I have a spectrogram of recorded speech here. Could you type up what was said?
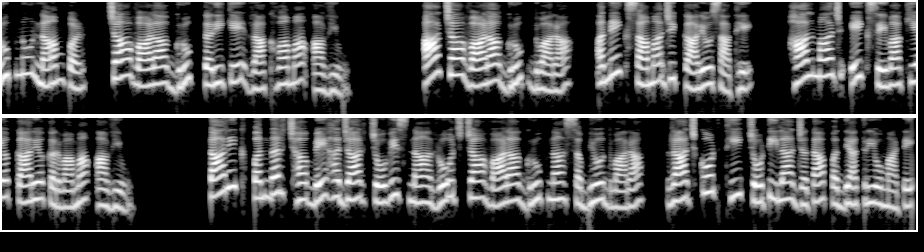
ગ્રુપનું નામ પણ ચાવાળા ગ્રુપ તરીકે રાખવામાં આવ્યું. આ ચા વાળા ગ્રુપ દ્વારા અનેક સામાજિક કાર્યો સાથે હાલમાં જ એક સેવાકીય કાર્ય કરવામાં આવ્યું. તારીખ પંદર છ બે હજાર ચોવીસના રોજ ચા વાળા ગ્રુપના સભ્યો દ્વારા રાજકોટથી ચોટીલા જતા પદયાત્રીઓ માટે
